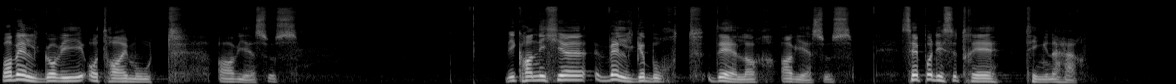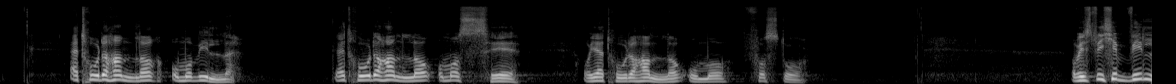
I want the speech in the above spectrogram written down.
Hva velger vi å ta imot av Jesus? Vi kan ikke velge bort deler av Jesus. Se på disse tre tingene her. Jeg tror det handler om å ville. Jeg tror det handler om å se, og jeg tror det handler om å forstå. Og Hvis vi ikke vil,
